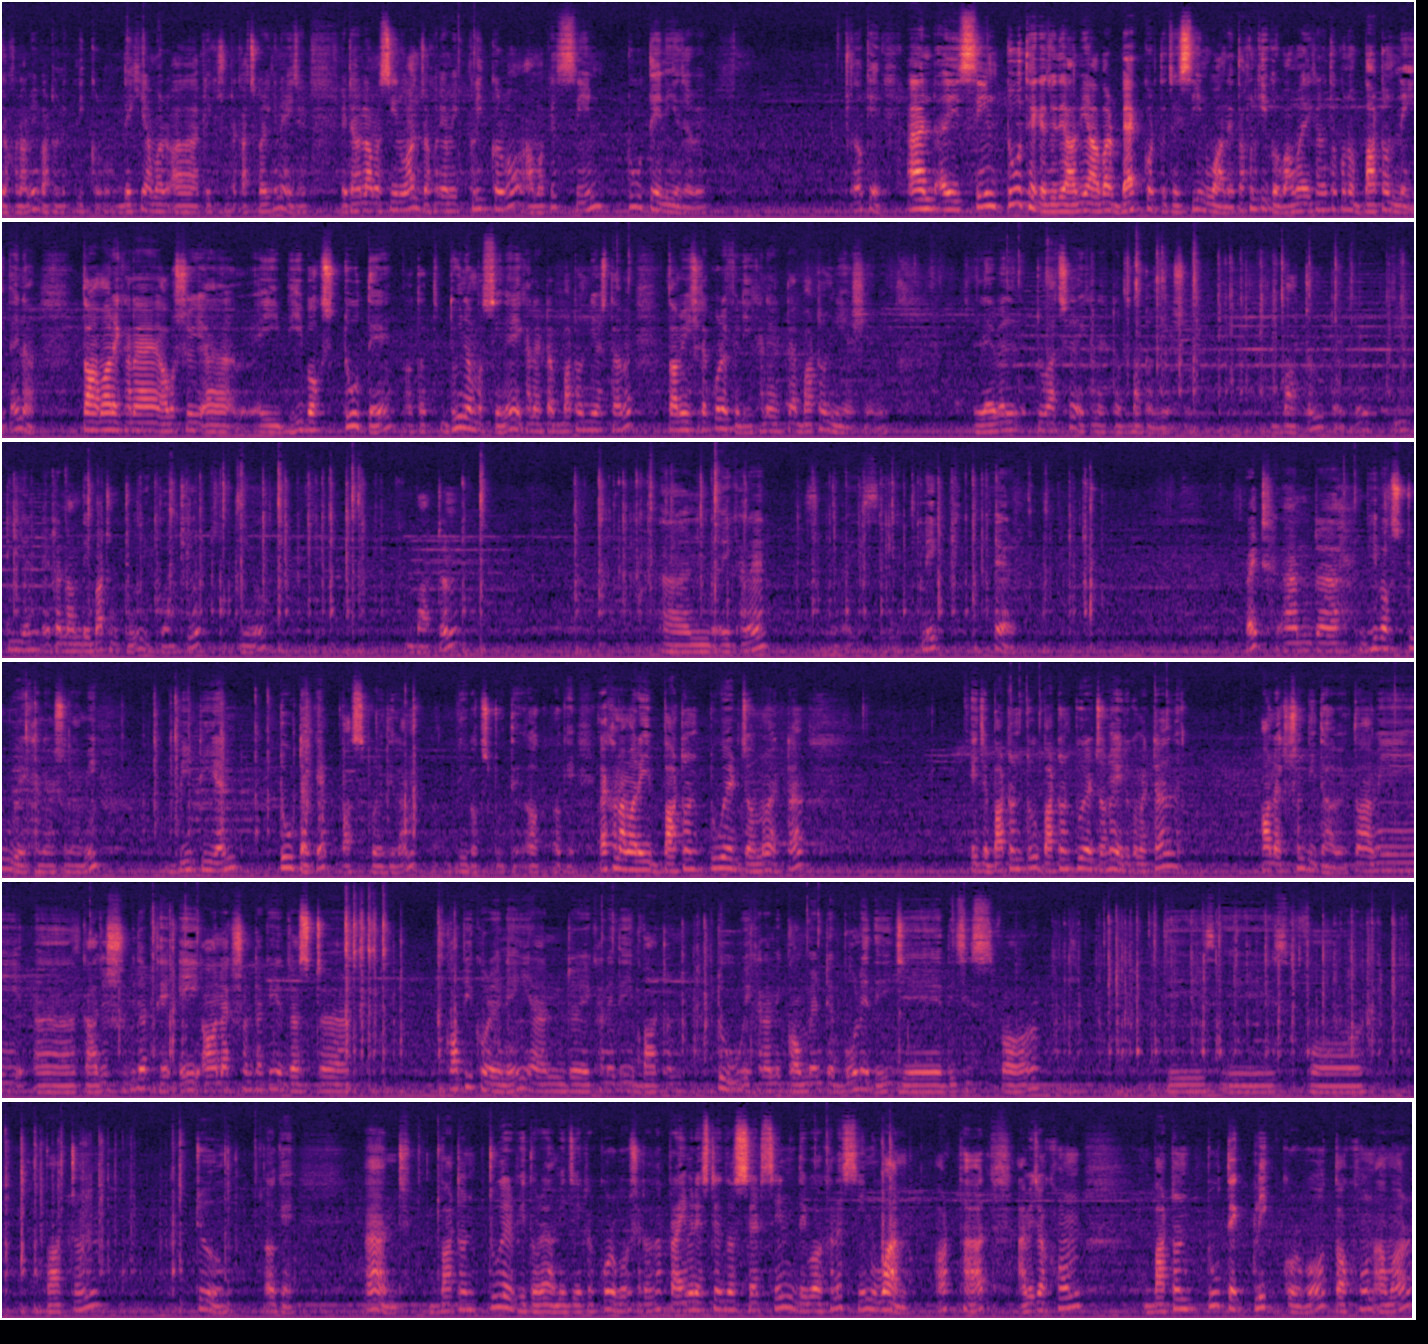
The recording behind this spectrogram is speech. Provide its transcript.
যখন আমি বাটনে ক্লিক করব। দেখি আমার অ্যাপ্লিকেশনটা কাজ করে কিনা। এই যে, এটা হলো আমার সিন ওয়ান যখনই আমি ক্লিক করব, আমাকে সিন টুতে নিয়ে যাবে। ওকে অ্যান্ড এই সিন টু থেকে যদি আমি আবার ব্যাক করতে চাই সিন ওয়ানে তখন কি করব? আমার এখানে তো কোনো বাটন নেই, তাই না? তো আমার এখানে অবশ্যই এই ভি বক্স টুতে অর্থাৎ দুই নম্বর সিনে এখানে একটা বাটন নিয়ে আসতে হবে। তো আমি সেটা করে ফেলি, এখানে একটা বাটন নিয়ে আসি আমি। লেভেল টু আছে, এখানে একটা বাটন নিয়ে আসি। বাটন টাইপের এটার নাম দিই button two equal to new button and এখানে click here right and vbox two এখানে আসলে আমি বিটিএন টুটাকে পাস করে দিলাম ভিবক্স টুতে ওকে এখন আমার এই বাটন টু এর জন্য একটা, এই যে বাটন টু বাটন টু এর জন্য এরকম একটা অন অ্যাকশন দিতে হবে। তো আমি কাজের সুবিধার্থে এই অন অ্যাকশনটাকে জাস্ট কপি করে নেই অ্যান্ড এখানে দিই বাটন টু এখানে আমি কমেন্টে বলে দিই যে this is for this is for button two okay and button two এর ভিতরে আমি যেটা করব, সেটা হলো primary stage of set scene দেবো এখানে সিন ওয়ান অর্থাৎ আমি যখন বাটন টুতে ক্লিক করব, তখন আমার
